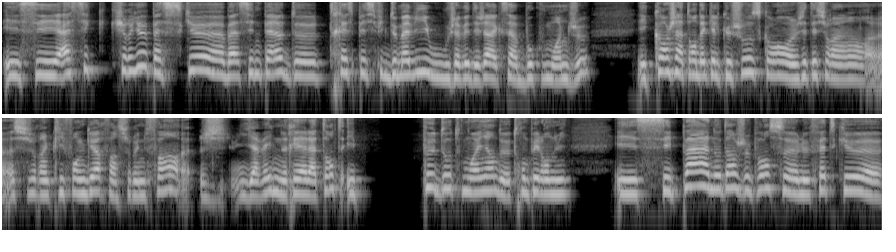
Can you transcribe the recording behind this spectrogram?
Et c'est assez curieux parce que bah, c'est une période très spécifique de ma vie où j'avais déjà accès à beaucoup moins de jeux. Et quand j'attendais quelque chose, quand j'étais sur un sur un cliffhanger, enfin sur une fin, il y avait une réelle attente et peu d'autres moyens de tromper l'ennui. Et c'est pas anodin, je pense, euh, le fait que euh,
